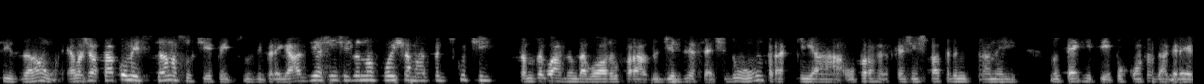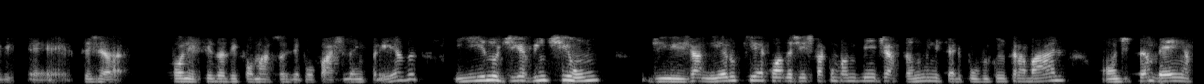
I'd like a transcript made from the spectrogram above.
cisão ela já está começando a surtir efeitos nos empregados e a gente ainda não foi chamado para discutir. Estamos aguardando agora o prazo do dia 17 do 1 para que a, o processo que a gente está tramitando aí no TRT por conta da greve é, seja fornecidas as informações por parte da empresa. E no dia 21 de janeiro, que é quando a gente está com uma mediação no Ministério Público do Trabalho, onde também as,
